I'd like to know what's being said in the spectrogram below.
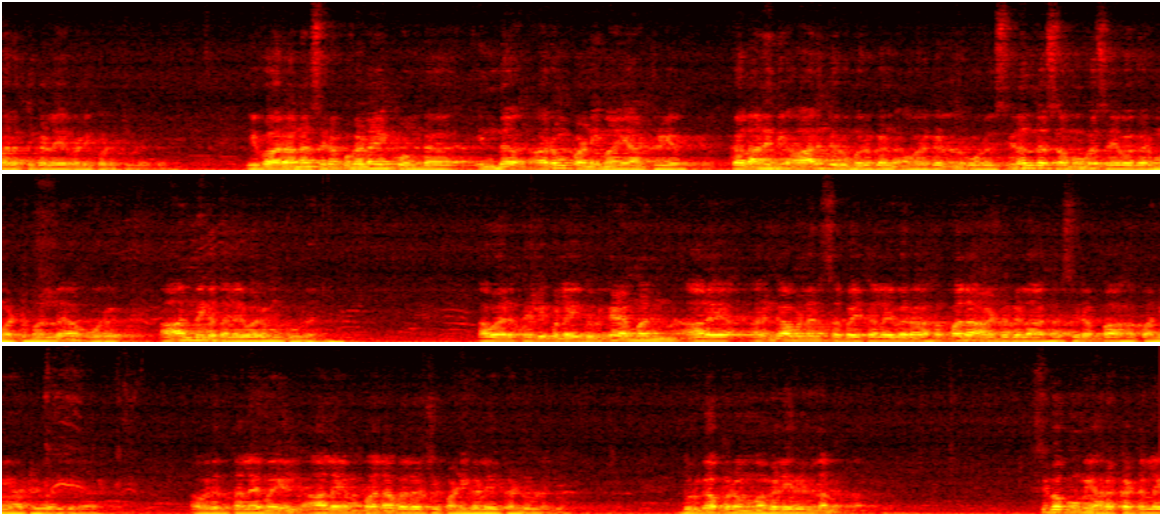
கருத்துக்களை வெளிப்படுத்தியுள்ளது இவ்வாறான சிறப்புகளை கொண்ட இந்த அரும்பணிமையாற்றிய கலாநிதி ஆர். திருமுருகன் அவர்கள் ஒரு சிறந்த சமூக சேவகர் மட்டுமல்ல ஒரு ஆன்மீக தலைவரும் கூட. அவர் தெளிமலை துர்கை அம்மன் ஆலய அறங்காவலர் சபை தலைவராக பல ஆண்டுகளாக சிறப்பாக பணியாற்றி வருகிறார். அவரது தலைமையில் ஆலயம் பல வளர்ச்சி பணிகளை கண்டுள்ளது. துர்காபுரம் மகளிர் இல்லம் சிவபூமி அறக்கட்டளை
